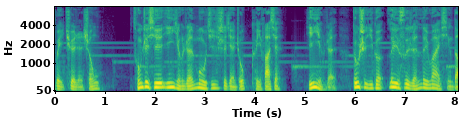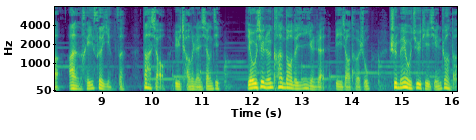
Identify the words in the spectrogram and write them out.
未确认生物。从这些阴影人目击事件中可以发现，阴影人。都是一个类似人类外形的暗黑色影子，大小与成人相近。有些人看到的阴影人比较特殊，是没有具体形状的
